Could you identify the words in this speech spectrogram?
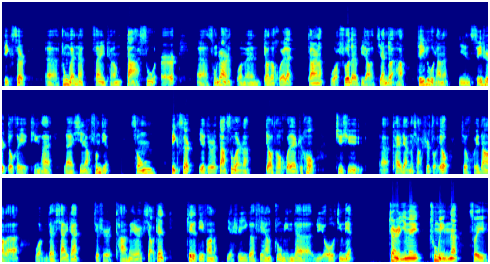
Big Sur，呃，中文呢翻译成大苏尔。呃，从这儿呢我们掉头回来。当然了，我说的比较简短哈。这一路上呢，您随时都可以停下来来欣赏风景。从 Big Sur，也就是大苏尔呢，掉头回来之后。继续呃开两个小时左右，就回到了我们的下一站，就是卡梅尔小镇。这个地方呢，也是一个非常著名的旅游景点。正是因为出名呢，所以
